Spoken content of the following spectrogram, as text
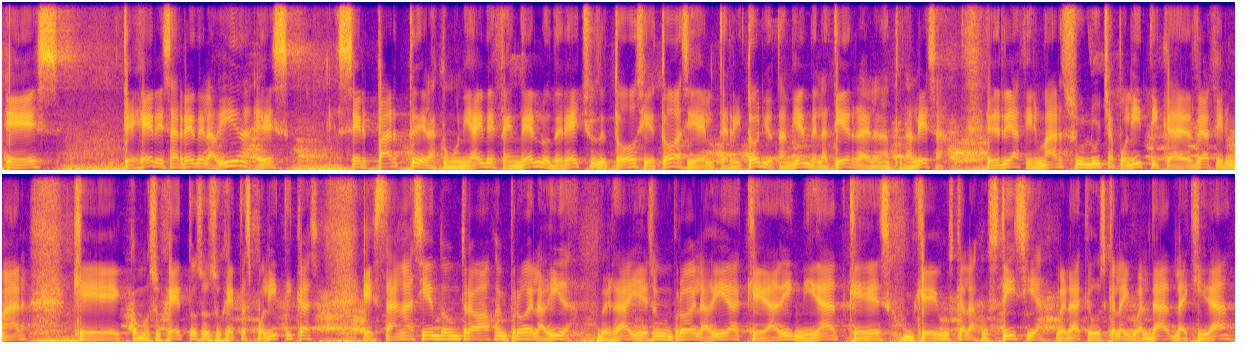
es tejer esa red de la vida es ser parte de la comunidad y defender los derechos de todos y de todas y del territorio también, de la tierra, de la naturaleza. Es reafirmar su lucha política, es reafirmar que como sujetos o sujetas políticas están haciendo un trabajo en pro de la vida, ¿verdad? Y es un pro de la vida que da dignidad, que, es, que busca la justicia, ¿verdad? Que busca la igualdad, la equidad.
